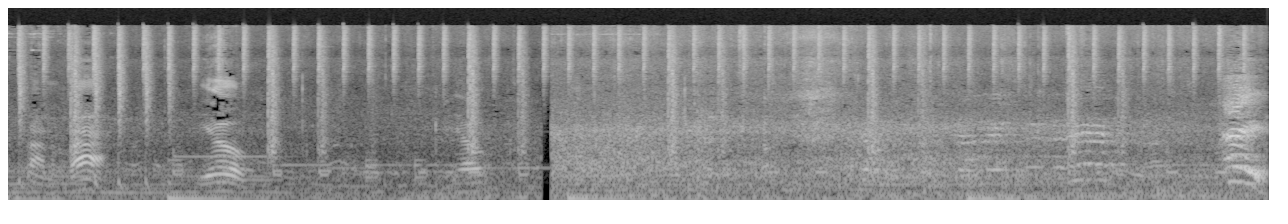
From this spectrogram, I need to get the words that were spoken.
I'm trying to buy. Yo. Yo. Hey,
